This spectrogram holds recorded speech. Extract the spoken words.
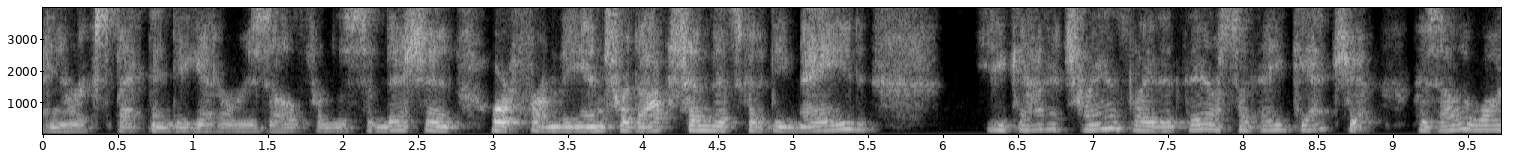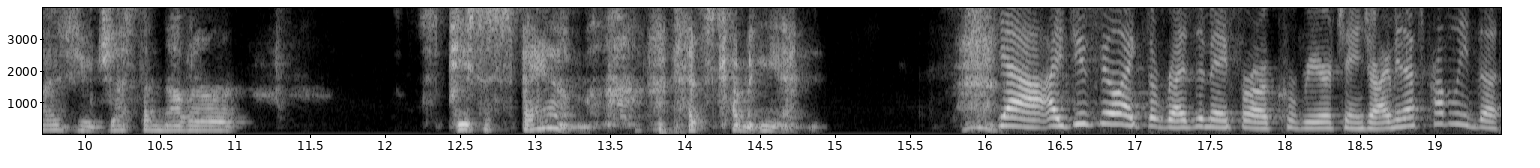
and you're expecting to get a result from the submission or from the introduction that's going to be made, you got to translate it there so they get you. Because otherwise, you're just another piece of spam that's coming in yeah, I do feel like the resume for a career changer. I mean, that's probably the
